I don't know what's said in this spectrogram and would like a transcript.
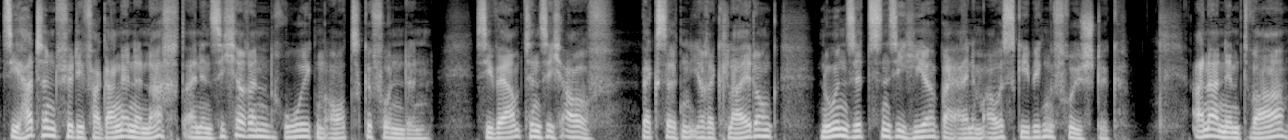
Sie hatten für die vergangene Nacht einen sicheren, ruhigen Ort gefunden. Sie wärmten sich auf, wechselten ihre Kleidung, nun sitzen sie hier bei einem ausgiebigen Frühstück. Anna nimmt wahr,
